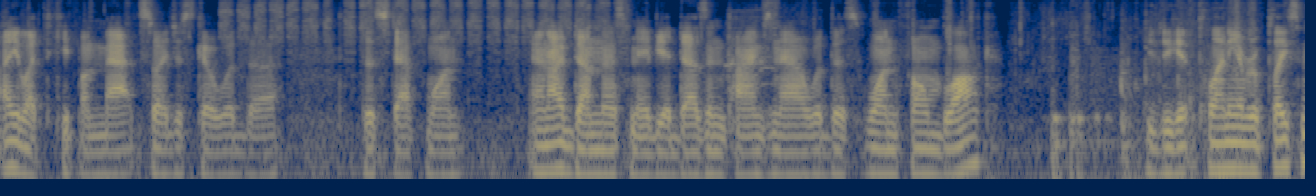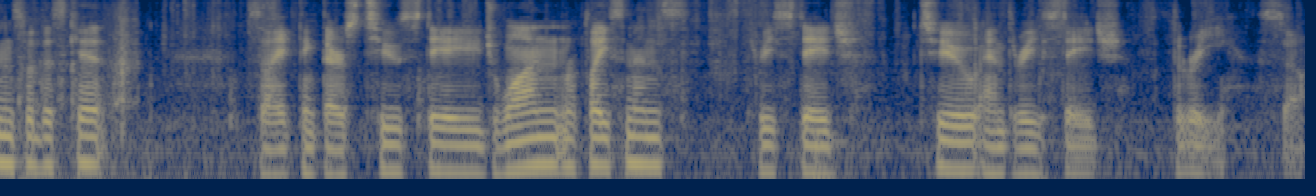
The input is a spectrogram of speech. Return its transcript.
I like to keep them matte so I just go with the, the step one. And I've done this maybe a dozen times now with this one foam block. You do get plenty of replacements with this kit. So I think there's two stage one replacements three stage two and three stage three. So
